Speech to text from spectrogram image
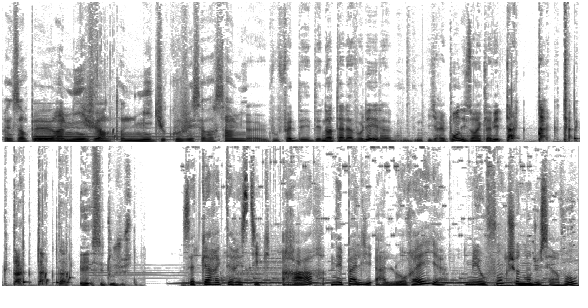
Par exemple, euh, un mi, je vais entendre mi, du coup, je vais savoir c'est un mi. vous faites des, des, notes à la volée, ils répondent, ils ont un clavier, tac, tac, tac, tac, tac, tac, et c'est tout juste. Cette caractéristique rare n'est pas liée à l'oreille, mais au fonctionnement du cerveau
